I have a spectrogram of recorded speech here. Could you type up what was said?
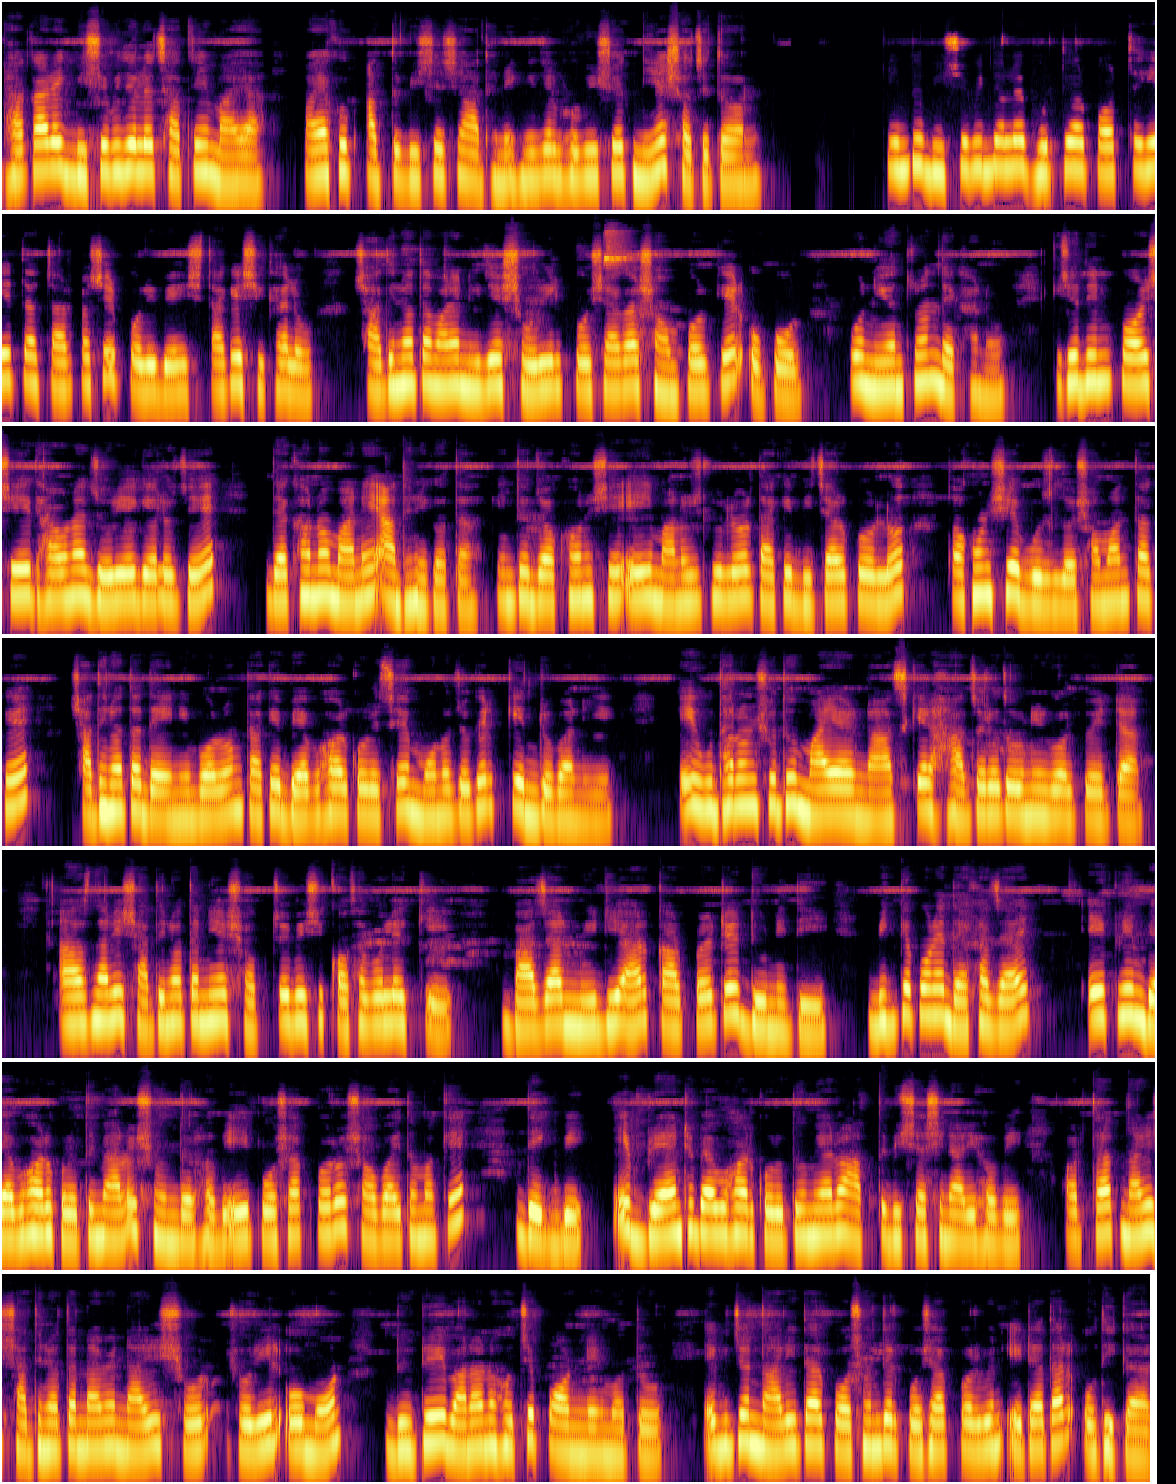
ঢাকার এক বিশ্ববিদ্যালয়ের ছাত্রী মায়া মায়া খুব আত্মবিশ্বাসী আধুনিক, নিজের ভবিষ্যৎ নিয়ে সচেতন। কিন্তু বিশ্ববিদ্যালয়ে ভর্তি হওয়ার পর থেকেই তার চারপাশের পরিবেশ তাকে শেখালো স্বাধীনতা মানে নিজের শরীর, পোশাক আর সম্পর্কের ওপর ও নিয়ন্ত্রণ দেখানো। কিছুদিন পর সেই ধারণা জড়িয়ে গেল যে দেখানো মানে আধুনিকতা। কিন্তু যখন সে এই মানুষগুলোর তাকে বিচার করল, তখন সে বুঝলো সমান তাকে স্বাধীনতা দেয়নি, বরং তাকে ব্যবহার করেছে মনোযোগের কেন্দ্র বানিয়ে। এই উদাহরণ শুধু মায়ার না, আজকের হাজারো তরুণীর গল্প এটা। আজ নারীর স্বাধীনতা নিয়ে সবচেয়ে বেশি কথা বলে কে? বাজার, মিডিয়া আর কর্পোরেটের দুর্নীতি। বিজ্ঞাপনে দেখা যায় এই ক্রিম ব্যবহার করো তুমি আরও সুন্দর হবে। এই পোশাক পরো, সবাই তোমাকে দেখবে। এই ব্র্যান্ড ব্যবহার করো, তুমি আরও আত্মবিশ্বাসী নারী হবে। অর্থাৎ নারীর স্বাধীনতার নামে নারীর শরীর ও মন দুটোই বানানো হচ্ছে পণ্যের মতো। একজন নারী তার পছন্দের পোশাক পরবেন, এটা তার অধিকার।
